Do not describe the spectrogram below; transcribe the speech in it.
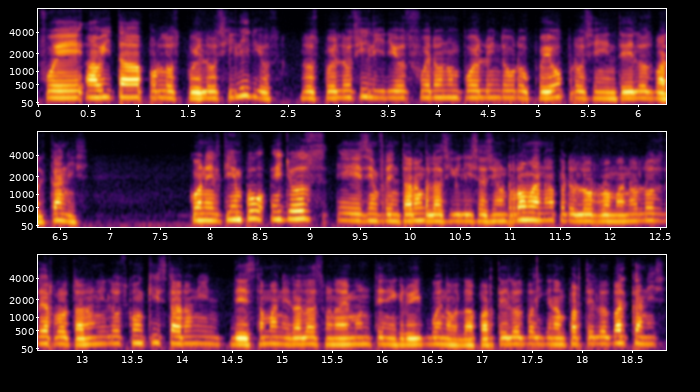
fue habitada por los pueblos ilirios. Los pueblos ilirios fueron un pueblo indoeuropeo procedente de los Balcanes. Con el tiempo ellos eh, se enfrentaron a la civilización romana, pero los romanos los derrotaron y los conquistaron y de esta manera la zona de Montenegro y bueno, la parte de los gran parte de los Balcanes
